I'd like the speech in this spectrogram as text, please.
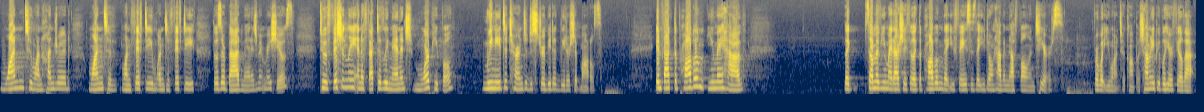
1 to 100, 1 to 150, 1 to 50, those are bad management ratios. To efficiently and effectively manage more people, we need to turn to distributed leadership models. In fact, the problem you may have, like some of you might actually feel like the problem that you face is that you don't have enough volunteers for what you want to accomplish. How many people here feel that?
